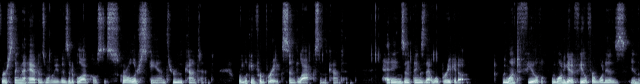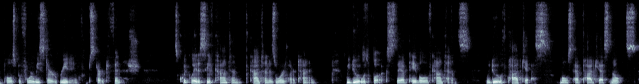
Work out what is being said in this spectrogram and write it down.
First thing that happens when we visit a blog post is scroll or scan through the content. We're looking for breaks and blocks in the content, headings and things that will break it up. We want to feel we want to get a feel for what is in the post before we start reading from start to finish. It's a quick way to see if content content is worth our time. We do it with books, they have table of contents. We do it with podcasts, most have podcast notes.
